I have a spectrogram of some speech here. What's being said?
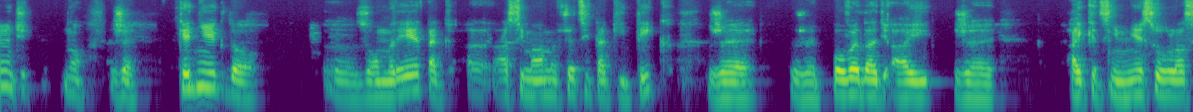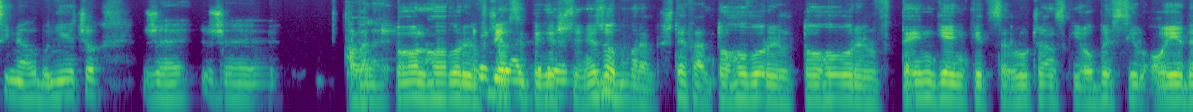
neviem, či, no, že keď niekto zomrie, tak e, asi máme všetci taký tik, že, že povedať aj, že aj keď s ním nesúhlasíme alebo niečo, že, že ale to on hovoril v čase, keď ešte nezomrel. Štefan, to hovoril, to hovoril v ten deň, keď sa Lučanský obesil o 11.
